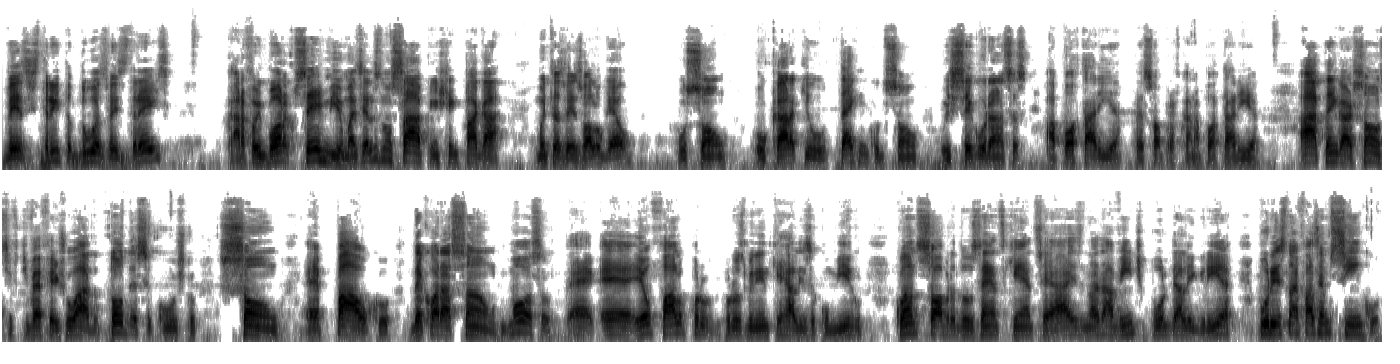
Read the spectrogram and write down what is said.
vezes 30, duas vezes 3, o cara foi embora com 6 mil, mas eles não sabem que a gente tem que pagar. Muitas vezes o aluguel, o som, o cara que, o técnico do som, os seguranças, a portaria, pessoal para ficar na portaria. Ah, tem garçom? Se tiver feijoada, todo esse custo, som, é, palco, decoração. Moço, é, é, eu falo para os meninos que realizam comigo, quando sobra 200, 500 reais, nós dá 20 pulos de alegria. Por isso nós fazemos 5.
